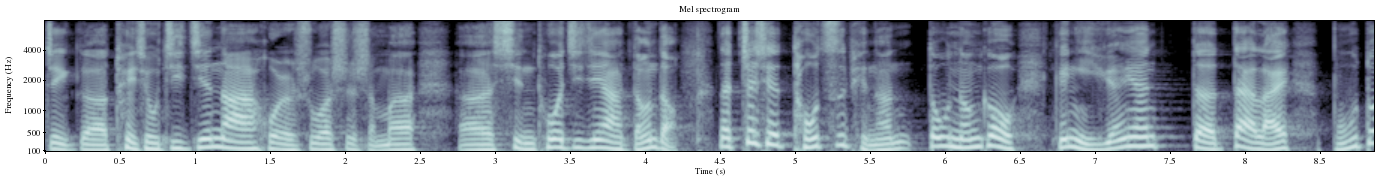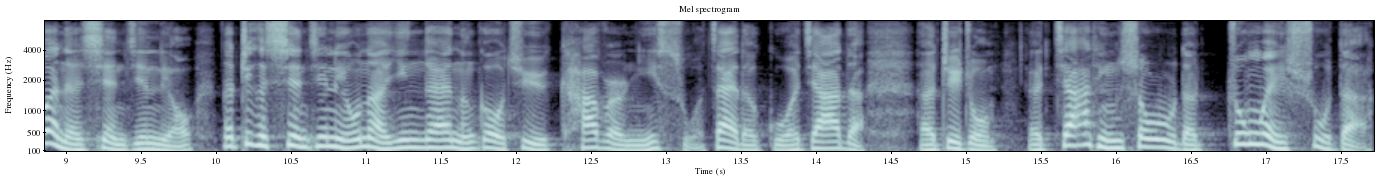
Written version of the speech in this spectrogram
这个退休基金呐，或者说是什么呃信托基金啊等等。那这些投资品呢，都能够给你源源。的带来不断的现金流，那这个现金流呢，应该能够去 cover 你所在的国家的呃这种呃家庭收入的中位数的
